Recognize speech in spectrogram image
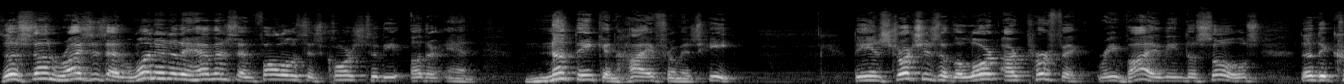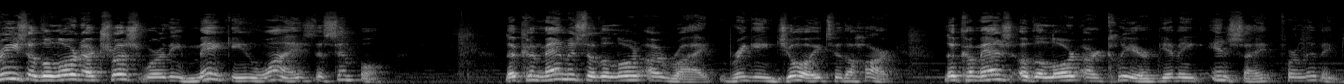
The sun rises at one end of the heavens and follows its course to the other end. Nothing can hide from its heat. The instructions of the Lord are perfect, reviving the souls. The decrees of the Lord are trustworthy, making wise the simple. The commandments of the Lord are right, bringing joy to the heart. The commands of the Lord are clear, giving insight for living.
